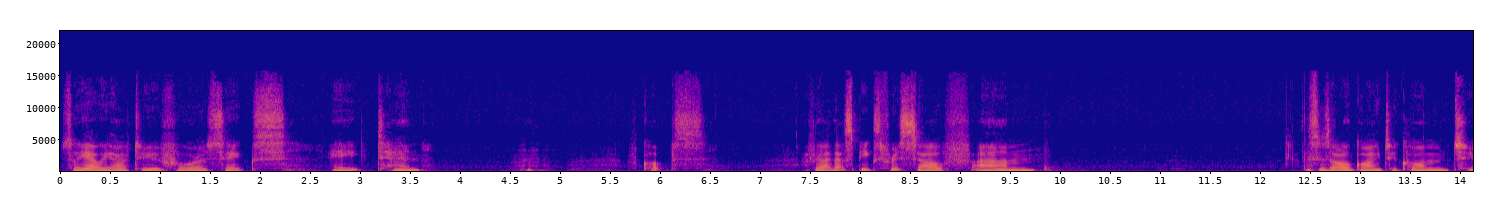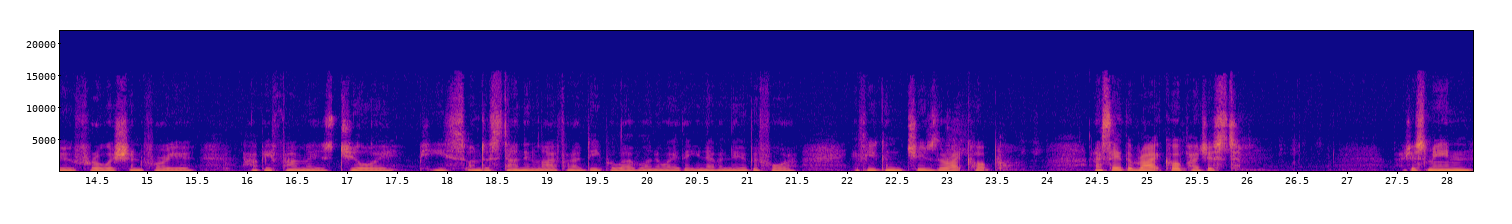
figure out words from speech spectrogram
So yeah, we have two, four, six, eight, ten cups. I feel like that speaks for itself. Um, this is all going to come to fruition for you. Happy families, joy, peace, understanding life on a deeper level in a way that you never knew before. If you can choose the right cup. And I say the right cup, I just I just mean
